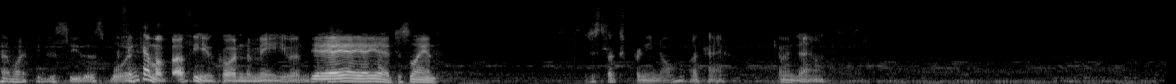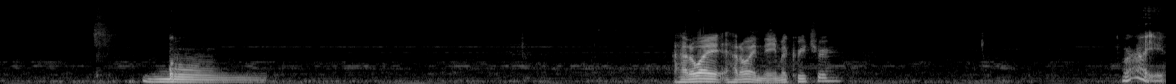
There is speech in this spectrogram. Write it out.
I want you to see this boy. I think I'm above you, according to me. But Yeah, yeah, yeah, yeah, yeah. Just land. It just looks pretty normal. Okay. Coming down. How do I how do I name a creature? Where are you?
